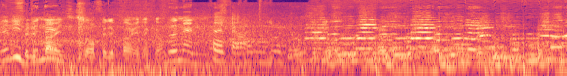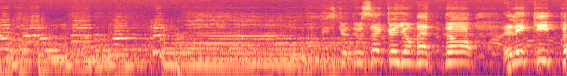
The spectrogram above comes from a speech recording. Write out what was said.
Mais On fait des paris, Bonen. c'est ça, on fait des paris, d'accord. Puisque nous accueillons maintenant l'équipe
